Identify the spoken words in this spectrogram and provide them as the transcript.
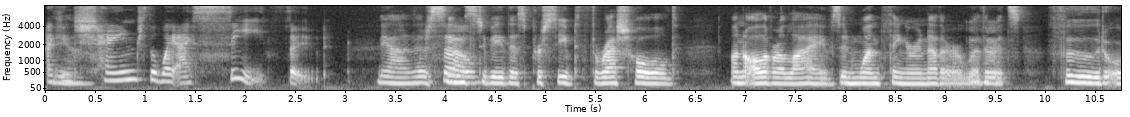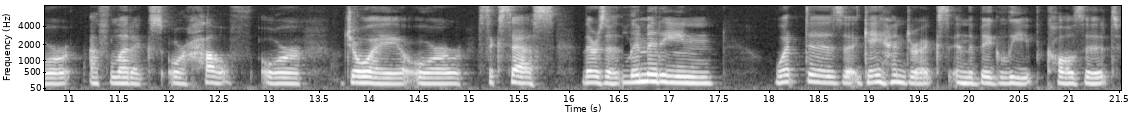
I can Yeah. change the way I see food. Yeah, there So- seems to be this perceived threshold on all of our lives in one thing or another, whether Mm-hmm. it's food or athletics or health or joy or success. There's a limiting, what does Gay Hendricks in The Big Leap calls it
